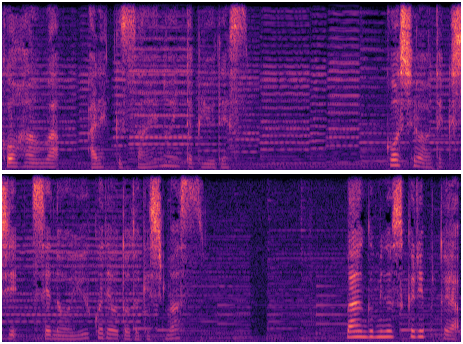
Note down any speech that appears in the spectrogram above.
後半はアレックスさんへのインタビューです。講師は私瀬能優子でお届けします。番組のスクリプトや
